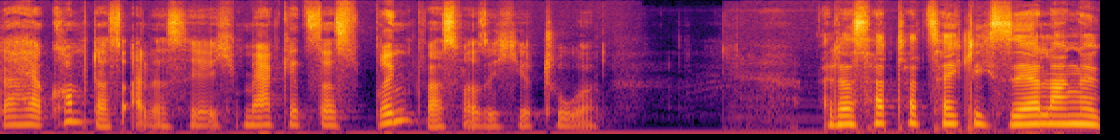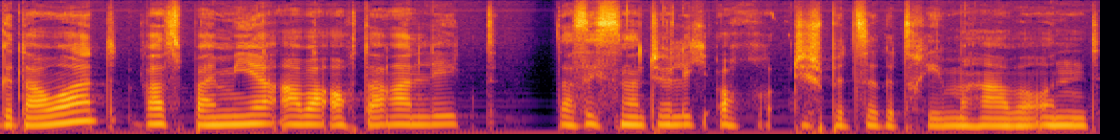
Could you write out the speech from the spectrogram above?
daher kommt das alles her. Ich merke jetzt, das bringt was, was ich hier tue. Das hat tatsächlich sehr lange gedauert, was bei mir aber auch daran liegt, dass ich es natürlich auch die Spitze getrieben habe. Und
